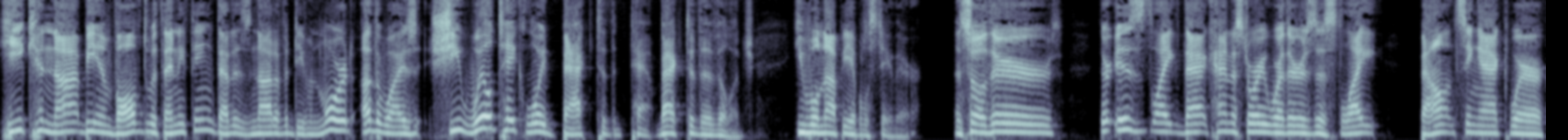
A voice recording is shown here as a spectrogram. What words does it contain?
he cannot be involved with anything that is not of a demon lord. Otherwise, she will take Lloyd back to the town, back to the village. He will not be able to stay there. And so there's there is like that kind of story where there's this light balancing act where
